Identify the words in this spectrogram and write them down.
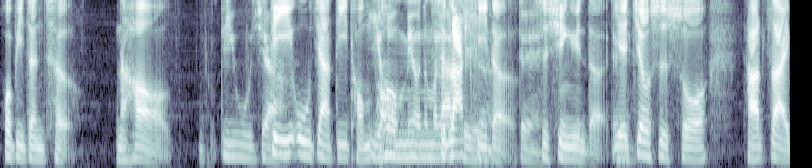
货币政策，然后低物价、低物价、低通膨，以后没有那么是 lucky 的，是幸运的。也就是说，他在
